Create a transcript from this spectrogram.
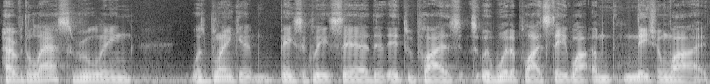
However, the last ruling was blanket. Basically, said that it applies, it would apply statewide, um, nationwide,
